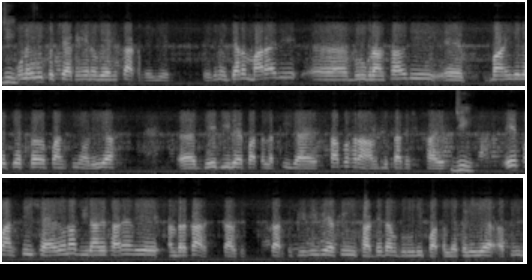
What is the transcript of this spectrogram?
ਜੀ। ਉਹਨੇ ਨਹੀਂ ਪੁੱਛਿਆ ਕਿਸੇ ਨੂੰ ਵੀ ਅਸੀਂ ਘੱਟ ਦੇਈਏ। ਠੀਕ ਨਹੀਂ ਜਦ ਮਹਾਰਾਜ ਅਹ, ਗੁਰੂ ਗ੍ਰੰਥ ਸਾਹਿਬ ਦੀ ਅਹ, ਬਾਣੀ ਦੇ ਵਿੱਚ ਇੱਕ ਪੰਕਤੀ ਆਉਂਦੀ ਆ ਜੇ ਜੀਵੇ ਪਤ ਲੱਥੀ ਜਾਏ ਸਭ ਹਰਾਮ ਕੀਤਾ ਕਿਛ ਖਾਏ ਜੀ। ਇਹ ਪੰਕਤੀ ਸ਼ਾਇਦ ਉਹਨਾਂ ਵੀਰਾਂ ਦੇ ਸਾਰਿਆਂ ਦੇ ਅੰਦਰ ਘਰ ਕਰ ਕਰ ਚੁੱਕੀ ਸੀ ਵੀ ਅਸੀਂ ਸਾਡੇ ਤਾਂ ਗੁਰੂ ਦੀ ਪੱਤ ਲਿਖ ਲਈ ਆ ਅਸੀਂ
